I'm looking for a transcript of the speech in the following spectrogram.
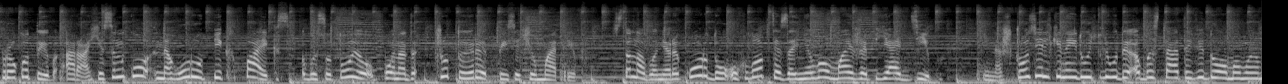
прокотив арахісинку на гору Пік Пайкс висотою понад 4 тисячі метрів. Встановлення рекорду у хлопця зайняло майже 5 діб. І на що тільки не йдуть люди, аби стати відомими.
